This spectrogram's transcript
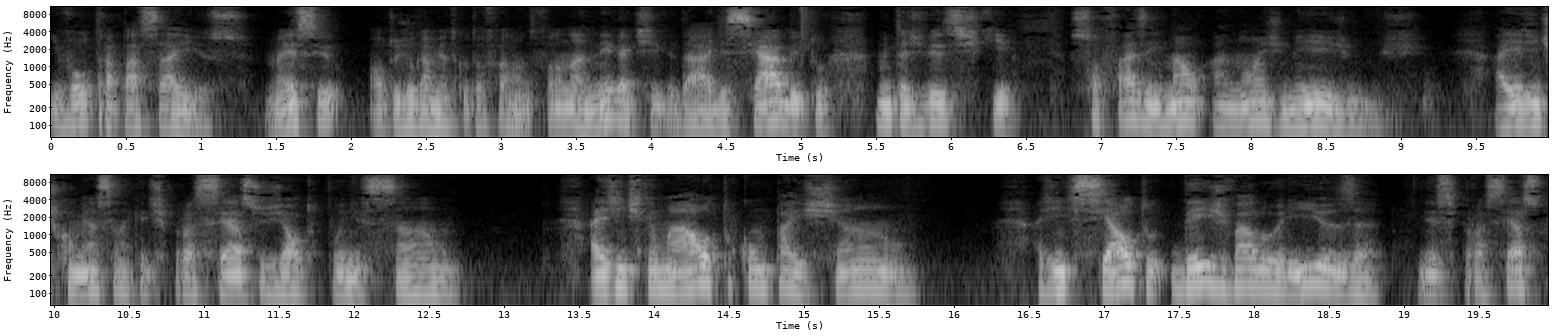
e vou ultrapassar isso. Não é esse auto-julgamento que eu estou falando. Estou falando da negatividade, esse hábito, muitas vezes, que só fazem mal a nós mesmos. Aí a gente começa naqueles processos de autopunição. Aí a gente tem uma autocompaixão. A gente se autodesvaloriza nesse processo,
